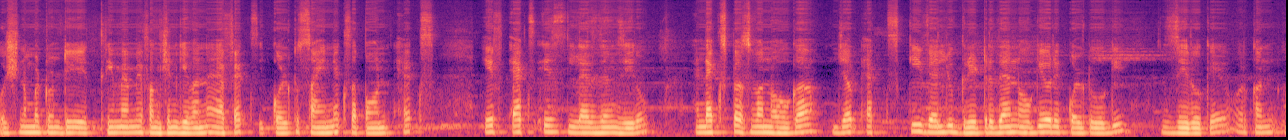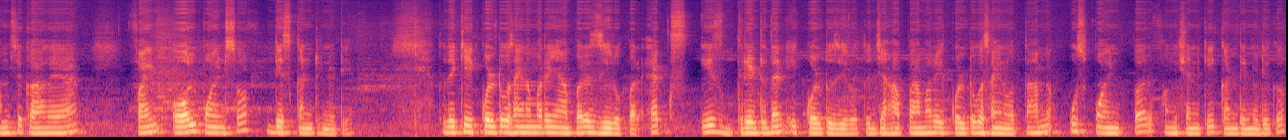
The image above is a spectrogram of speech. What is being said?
क्वेश्चन नंबर ट्वेंटी थ्री में हमें फ़ंक्शन गिवन है. F X equal to sine X upon X if X is less than zero and X plus one होगा, जब एक्स की वैल्यू ग्रेटर देन होगी और इक्वल टू होगी ज़ीरो के और हमसे कहा गया है find all points of discontinuity तो देखिए इक्वल टू का साइन हमारे यहाँ पर है ज़ीरो पर. X is greater than equal to zero तो जहाँ पर हमारा इक्वल टू का साइन होता है, हमें उस पॉइंट पर फ़ंक्शन की कंटिन्यूटी को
